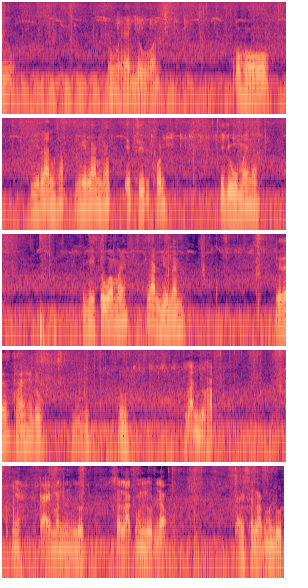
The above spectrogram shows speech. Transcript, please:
อยู่ ดูแอบดูก่อน โอ้โห มีลั่นครับ มีลั่นครับ FC ทุกคน จะอยู่ไหมนะจะมีตัวไหมลั่นอยู่นั่น เดี๋ยวจะถ่ายให้ดูนู่นลั่นอยู่ครับ เนี่ยไก่มันหลุดสลักมันหลุดแล้ว ไก่สลักมันหลุด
